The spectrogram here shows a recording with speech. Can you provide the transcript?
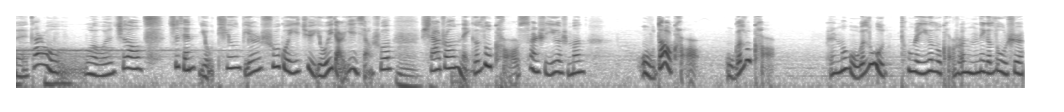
对，但是我我我知道，之前有听别人说过一句，有一点印象，说嗯。石家庄哪个路口儿算是一个什么五道口儿，五个路口儿，什么五个路通着一个路口儿，说什么那个路是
